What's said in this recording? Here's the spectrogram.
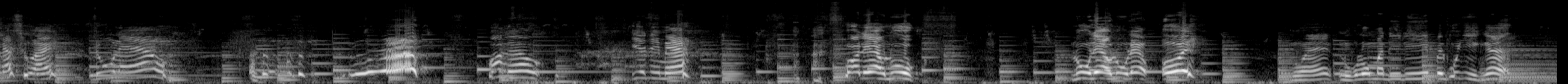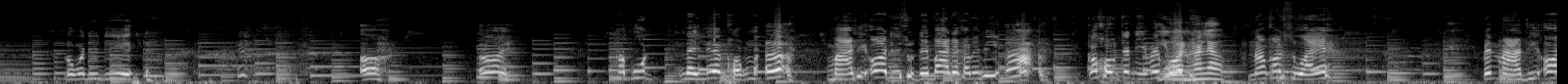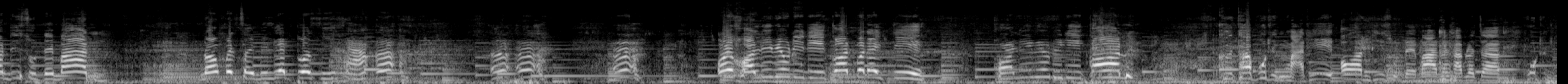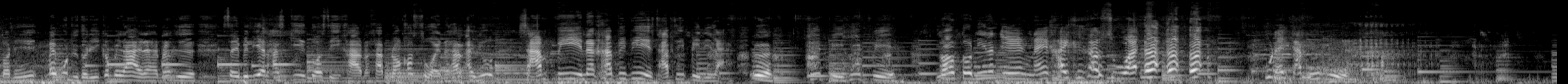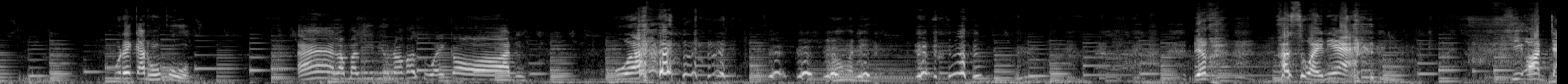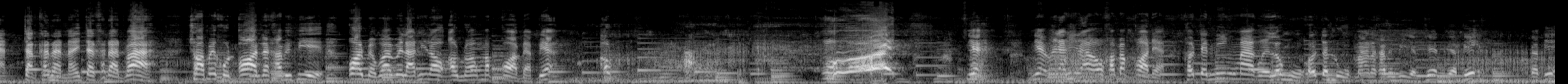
แล้วสวย ดูแล้วรู้แล้วพ่อแล้วเอียนี่แม่พ่อแล้วลูก ลูกแล้วลูกแล้ว โอ้ยหน่วยหนูลงมาดีๆ เป็นผู้หญิงอะลงมาดีๆ เออเอ้ย ถ้าพูดในเรื่องของหมาเออหมาที่อ้อนที่สุดในบ้านนะครับพี่พี่เออก็คงจะหนีไม่พี่พ้อ้วนนมาแล้วน้องเขาสวย เป็นหมาที่อ้อนที่สุดในบ้าน น้องเป็นไซบีเรียนตัวสีขาวเออเออเออเออโอ้ยขอรีวิวดีๆก่อนว่าได้จีขอรีวิวดีๆก่อน คือถ้าพูดถึงหมาที่อ้อนที่สุดในบ้านนะครับ เราจะพูดถึงตัวนี้ไม่พูดถึงตัวนี้ก็ไม่ได้นะครับนั่นคือไซบีเรียนฮัสกี้ตัวสีขาวนะครับ น้องเขาสวยนะครับ อายุ 3 ปีนะครับ พี่พี่สามสี่ปีนี่แหละเออที่ปีที่ปี น้องตัวนี้นั่นเองไหนใครคือข้าวสวยเออเออเออ ผู้ใดกัดหูกู ผู้ใดกัดหูกู อ่า เรามารีวิวน้องเขาสวยก่อนอ้วนน้องมาดิ เดี๋ยวข้าวสวยเนี่ยขี้อ้อนจัดจัดขนาดไหนจัดขนาดว่าชอบให้คนอ้อนนะครับพี่พี่ๆอ้อนแบบว่าเวลาที่เราเอาน้องมากอดแบบเนี้ยเอาโอ้ยเนี่ย เนี่ยเวลาที่เราเอาเขามากอดเนี่ยเขาจะนิ่งมากเลยแล้วหูเขาจะหลูบมากนะครับพี่พี่ๆอย่างเช่นแบบนี้แบบนี้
